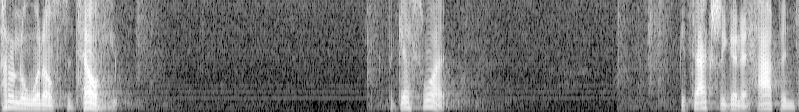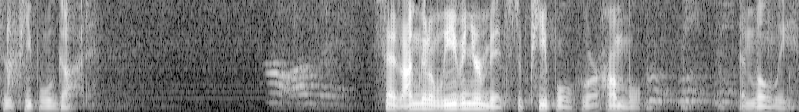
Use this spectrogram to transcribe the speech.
I don't know what else to tell you. But guess what? It's actually going to happen to the people of God. It says, I'm going to leave in your midst a people who are humble and lowly.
